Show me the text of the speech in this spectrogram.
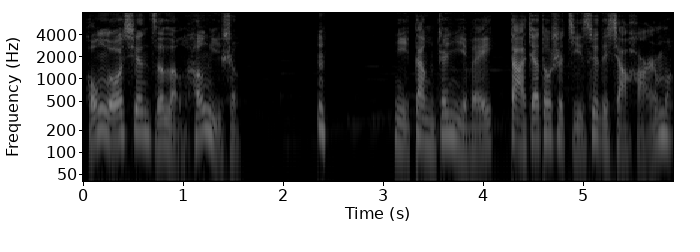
红罗仙子冷哼一声：“哼，你当真以为大家都是几岁的小孩吗？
